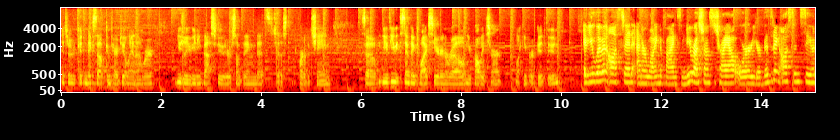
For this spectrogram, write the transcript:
it's a good mix up compared to Atlanta where usually you're eating fast food or something that's just part of a chain. So if you eat the same thing twice here in a row, you probably just aren't looking for good food. If you live in Austin and are wanting to find some new restaurants to try out or you're visiting Austin soon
